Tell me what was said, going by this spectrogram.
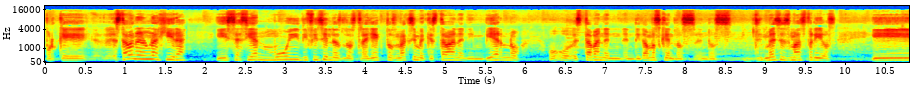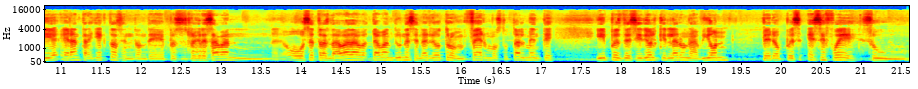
porque estaban en una gira y se hacían muy difíciles los trayectos, máxime que estaban en invierno o, estaban en, digamos que en los, en los meses más fríos y eran trayectos en donde pues regresaban o se trasladaban de un escenario a otro enfermos totalmente y pues decidió alquilar un avión pero pues ese fue su,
